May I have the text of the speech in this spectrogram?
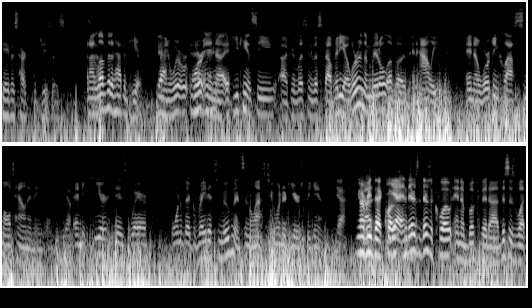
gave his heart to Jesus. And so. I love that it happened here. Yeah. I mean, we're, yeah, we're, in, uh, if you can't see, uh, if you're listening to this without video, we're in the middle of a, an alley in a working class small town in England. Yep. And here is where one of the greatest movements in the last 200 years began. Yeah. You want to read that quote? Yeah, and there's there's a quote in a book that uh, this is what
